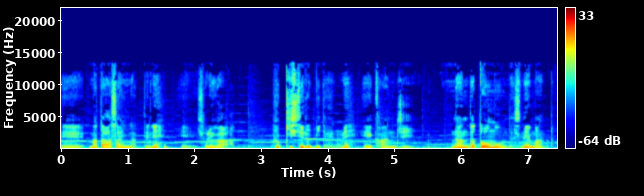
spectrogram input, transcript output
えー、また朝になってね、えそれが復帰してるみたいなね、え感じなんだと思うんですね。まあ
